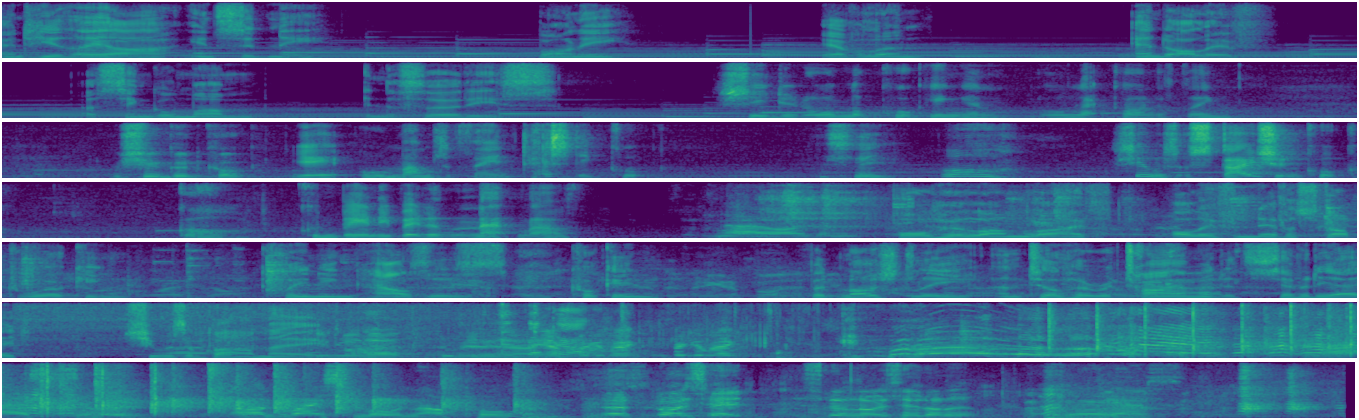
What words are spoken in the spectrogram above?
And here they are in Sydney Bonnie, Evelyn, and Olive, a single mum in the 30s. She did all the cooking and all that kind of thing. Was she a good cook? Yeah, oh, Mum's a fantastic cook. Is she? Oh, she was a station cook. God, couldn't be any better than that, love. No, I didn't. All her long life, Olive never stopped working, cleaning houses, cooking, but mostly until her retirement at 78, she was a barmaid. No, silly. I'm a waste more than I pull. That's a nice head. It's got a nice head on it. Yes.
